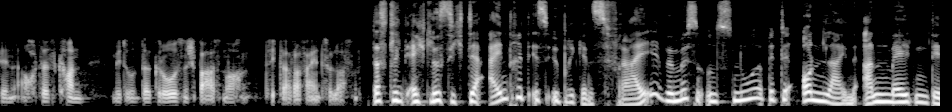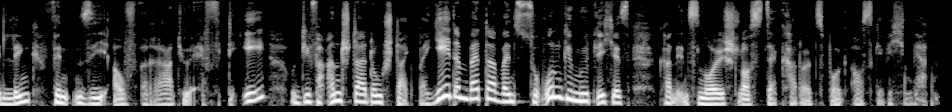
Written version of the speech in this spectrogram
Denn auch das kann mitunter großen Spaß machen, sich darauf einzulassen. Das klingt echt lustig. Der Eintritt ist übrigens frei. Wir müssen uns nur bitte online anmelden. Den Link finden Sie auf radiof.de. Und die Veranstaltung steigt bei jedem Wetter. Wenn es zu ungemütlich ist, kann ins neue Schloss der Kadolzburg ausgewichen werden.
